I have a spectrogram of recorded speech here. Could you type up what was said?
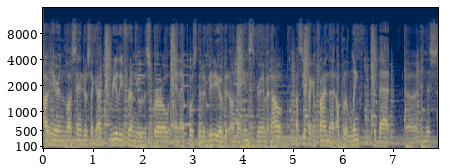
out here in Los Angeles, I got really friendly with a squirrel, and I posted a video of it on my Instagram, and I'll I'll see if I can find that. I'll put a link to that uh, in this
